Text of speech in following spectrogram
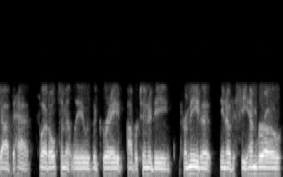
job to have. But ultimately, it was a great opportunity for me to, you know, to see him grow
